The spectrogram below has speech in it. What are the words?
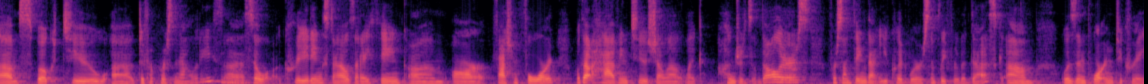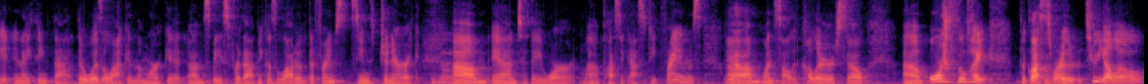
um, spoke to uh, different personalities. Uh, so creating styles that I think um, are fashion forward without having to shell out like hundreds of dollars for something that you could wear simply for the desk um, was important to create. And I think that there was a lack in the market um, space for that because a lot of the frames seemed generic um, and they were uh, plastic acetate frames, Yeah. um, one solid color. So, um, or the light, the glasses were either too yellow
